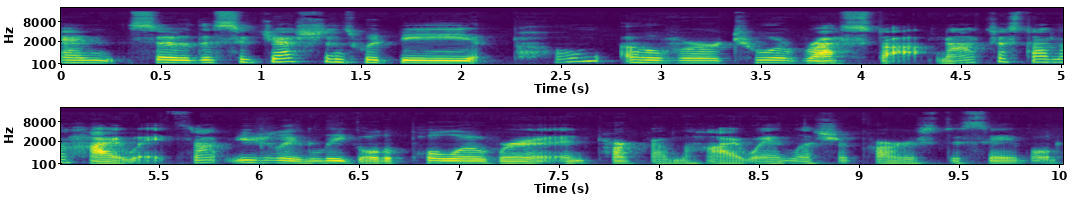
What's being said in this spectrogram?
And so the suggestions would be pull over to a rest stop, not just on the highway. It's not usually legal to pull over and park on the highway unless your car is disabled.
